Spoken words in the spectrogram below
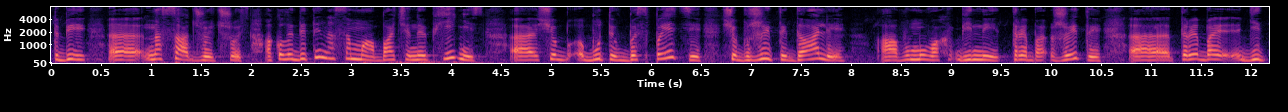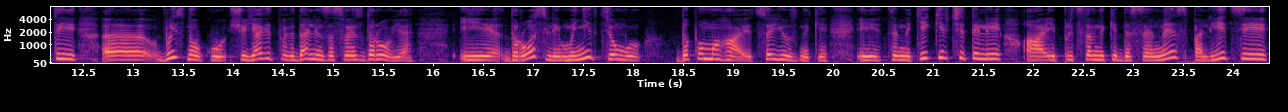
тобі е, насаджують щось, а коли дитина сама бачить необхідність, е, щоб бути в безпеці, щоб жити далі. А в умовах війни треба жити, е, треба дійти е, висновку, що я відповідальний за своє здоров'я. І дорослі мені в цьому допомагають союзники. І це не тільки вчителі, а і представники ДСНС, поліції.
